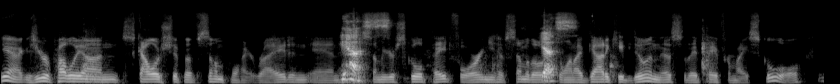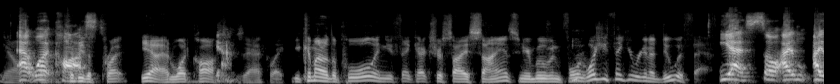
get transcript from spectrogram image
Yeah, because you were probably on scholarship of some point, right? And and yes. some of your school paid for, and you have some of those yes. going. I've got to keep doing this, so they pay for my school. You know, at what cost? Pri- yeah, at what cost? Yeah. Exactly. You come out of the pool and you think exercise science, and you're moving forward. What do you think you were going to do with that? Yes, so I I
